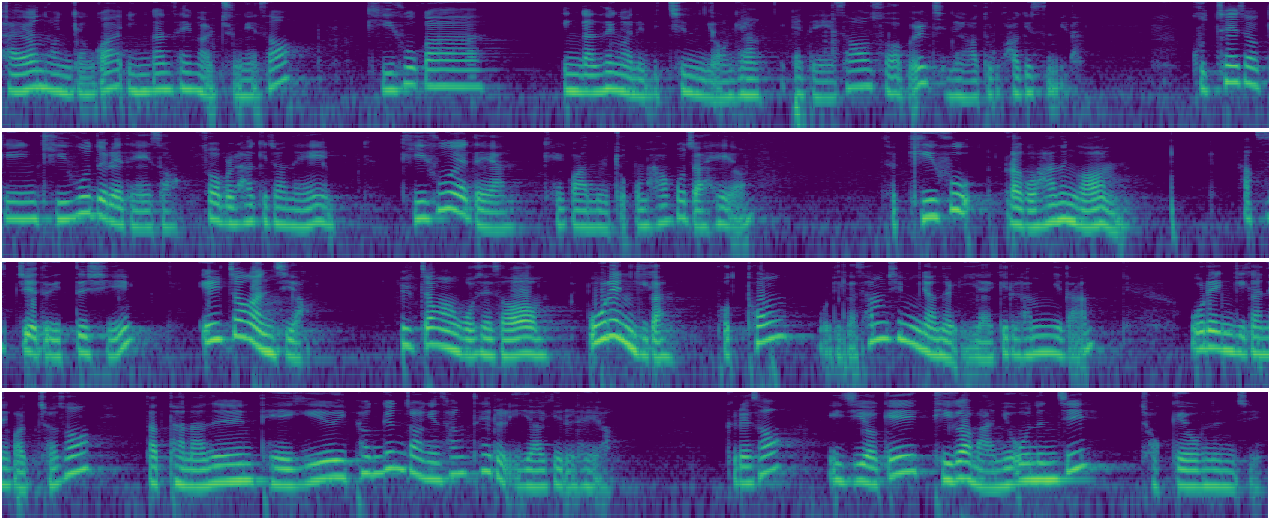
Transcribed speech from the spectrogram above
자연 환경과 인간 생활 중에서 기후가 인간 생활에 미치는 영향에 대해서 수업을 진행하도록 하겠습니다. 구체적인 기후들에 대해서 수업을 하기 전에 기후에 대한 개관을 조금 하고자 해요. 기후라고 하는 건 학습지에도 있듯이 일정한 지역, 일정한 곳에서 오랜 기간, 보통 우리가 30년을 이야기를 합니다. 오랜 기간에 거쳐서 나타나는 대기의 평균적인 상태를 이야기를 해요. 그래서 이 지역에 비가 많이 오는지 적게 오는지,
